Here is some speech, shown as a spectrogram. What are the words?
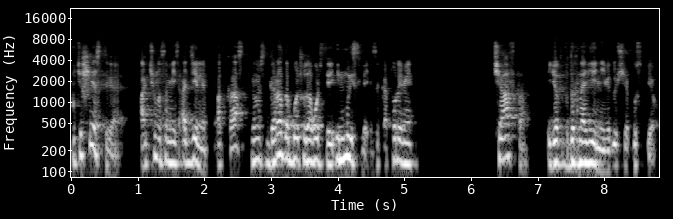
путешествия, о чем у нас есть отдельный подкаст, приносит гораздо больше удовольствия и мыслей, за которыми часто идет вдохновение, ведущее к успеху.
